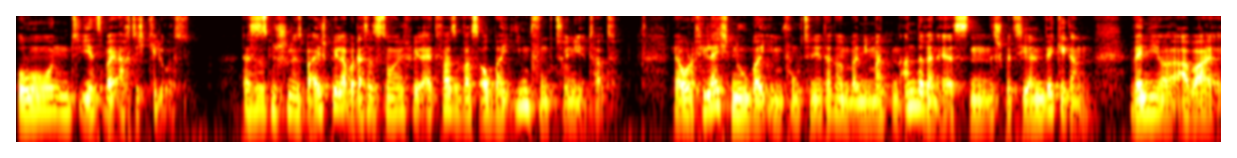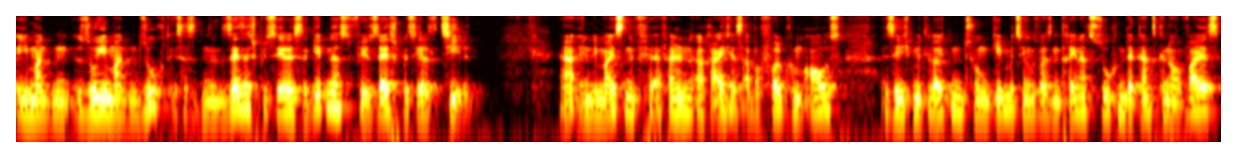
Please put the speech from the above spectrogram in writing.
und jetzt bei 80 Kilo ist. Das ist ein schönes Beispiel, aber das ist zum Beispiel etwas, was auch bei ihm funktioniert hat ja, oder vielleicht nur bei ihm funktioniert hat und bei niemandem anderen. Er ist einen speziellen Weg gegangen. Wenn ihr aber jemanden, so jemanden sucht, ist es ein sehr, sehr spezielles Ergebnis für ein sehr spezielles Ziel. Ja, in den meisten Fällen reicht es aber vollkommen aus, sich mit Leuten zu umgeben bzw. einen Trainer zu suchen, der ganz genau weiß,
